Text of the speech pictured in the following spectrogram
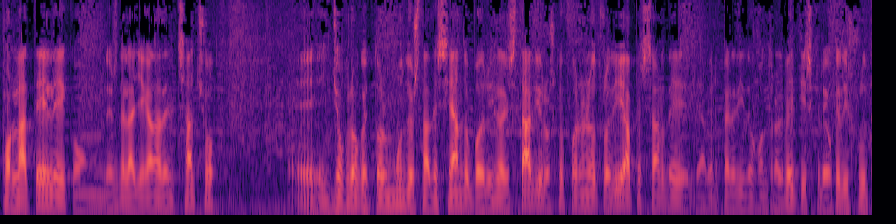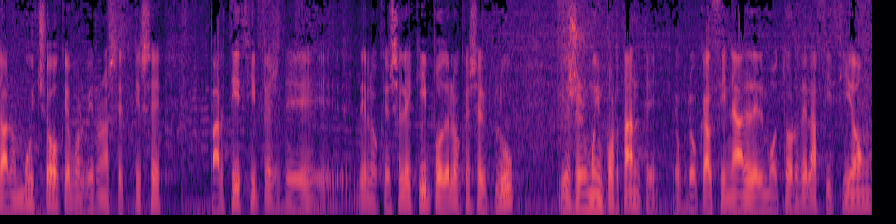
por la tele con, desde la llegada del Chacho. Eh, yo creo que todo el mundo está deseando poder ir al estadio. Los que fueron el otro día, a pesar de, haber perdido contra el Betis, creo que disfrutaron mucho, que volvieron a sentirse partícipes de, lo que es el equipo, de lo que es el club, y eso es muy importante. Yo creo que al final el motor de la afición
